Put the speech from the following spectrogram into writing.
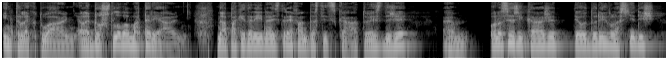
intelektuální, ale doslova materiální. No a pak je tady jedna věc, která je fantastická, to je, že um, ono se říká, že Teodorych vlastně, když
